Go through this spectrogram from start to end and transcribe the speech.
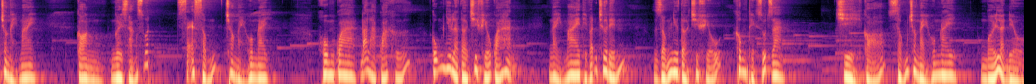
cho ngày mai còn người sáng suốt sẽ sống cho ngày hôm nay. Hôm qua đã là quá khứ, cũng như là tờ chi phiếu quá hạn. Ngày mai thì vẫn chưa đến, giống như tờ chi phiếu không thể rút ra. Chỉ có sống cho ngày hôm nay mới là điều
